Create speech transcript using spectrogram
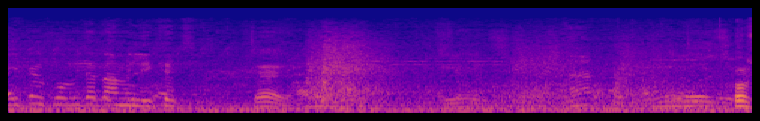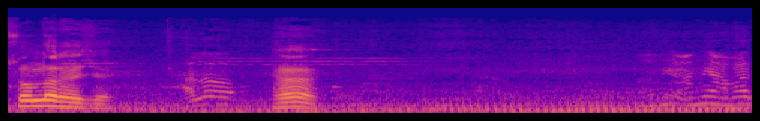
এইটা কবিতাটা আমি লিখেছি। হ্যাঁ? খুব সুন্দর হয়েছে। হ্যালো হ্যাঁ। আমি আমি আবার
